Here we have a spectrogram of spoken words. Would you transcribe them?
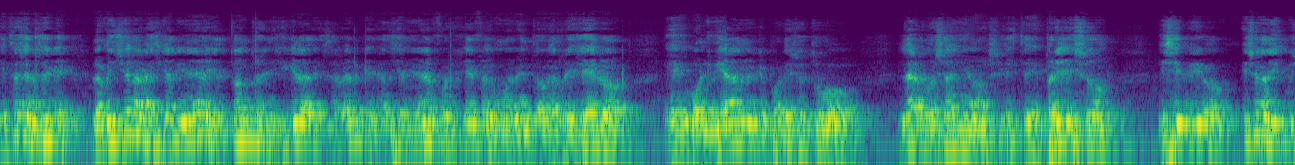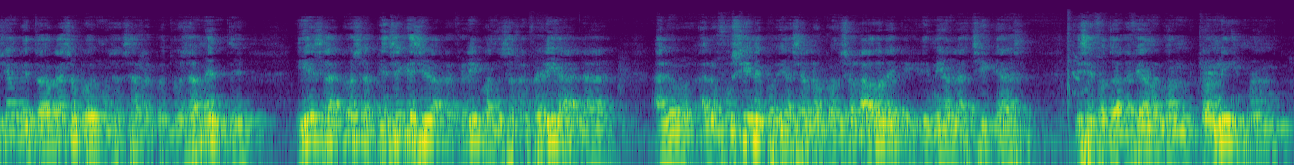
entonces, no sé qué, lo menciona García Linera y el tonto ni siquiera debe saber que García Linera fue el jefe de un movimiento guerrillero eh, boliviano y que por eso estuvo largos años este, preso. Es decir, digo, es una discusión que en todo caso podemos hacer respetuosamente. Y esa cosa, pensé que se iba a referir cuando se refería a, los fusiles, podía ser los consoladores que esgrimieron las chicas que se fotografiaron con, con Nisman,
